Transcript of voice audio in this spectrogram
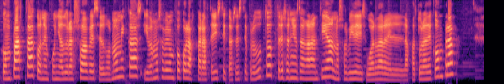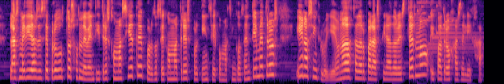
compacta con empuñaduras suaves, ergonómicas y vamos a ver un poco las características de este producto. Tres años de garantía, no os olvidéis guardar la factura de compra las medidas de este producto son de 23,7 por 12,3 por 15,5 centímetros y nos incluye un adaptador para aspirador externo y cuatro hojas de lija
